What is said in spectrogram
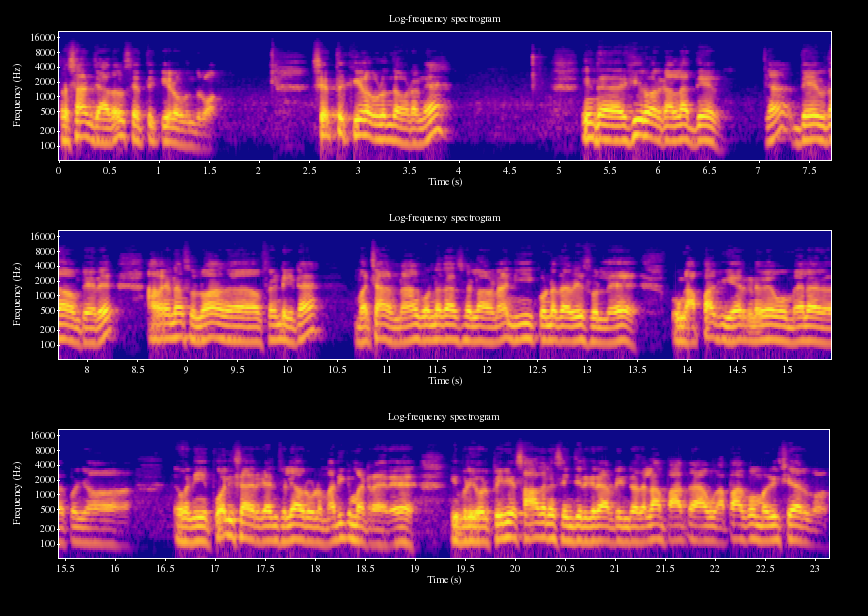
பிரசாந்த் ஜாதவ் செத்து கீழே விழுந்துருவான். செத்து கீழே விழுந்த உடனே இந்த ஹீரோ இருக்கான்ல தேவ் தேவ் தான் அவன் பேர். அவன் என்ன சொல்லுவான் அவன் ஃப்ரெண்டுக்கிட்ட மச்சான் நான் கொண்டதாக சொல்ல வேணாம் நீ கொண்டதாகவே சொல்லு. உங்கள் அப்பாவுக்கு ஏற்கனவே உன் மேலே கொஞ்சம் நீ போலீஸாக இருக்கன்னு சொல்லி அவர் உன்னை மதிக்க மாட்டுறாரு இப்படி ஒரு பெரிய சாதனை செஞ்சுருக்கிற அப்படின்றதெல்லாம் பார்த்து அவங்க அப்பாவுக்கும் மகிழ்ச்சியாக இருக்கும்.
